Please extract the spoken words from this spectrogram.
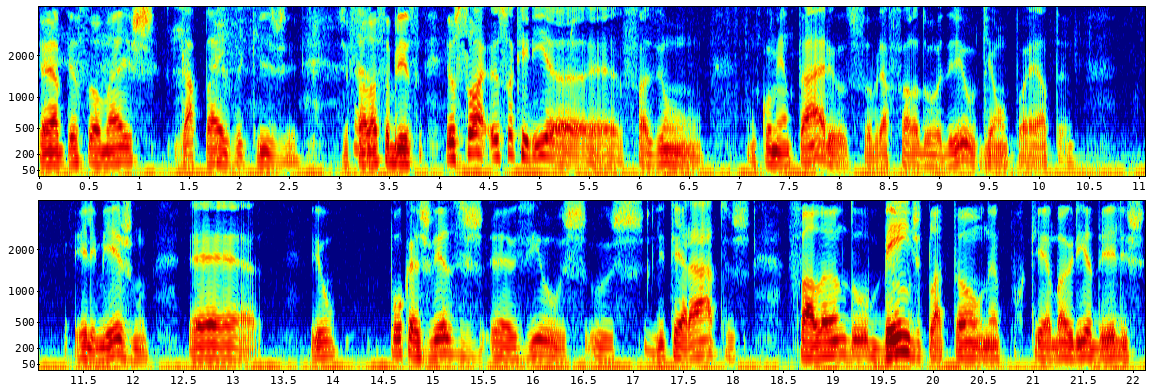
é, é a pessoa mais capaz aqui de, de falar é. sobre isso. Eu só, eu só queria é, fazer um, um comentário sobre a fala do Rodrigo, que é um poeta, ele mesmo, é, eu poucas vezes é, vi os, os, literatos falando bem de Platão, né, porque a maioria deles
